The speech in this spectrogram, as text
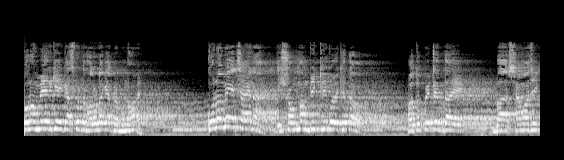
কোনো মেয়ের কি এই কাজ করতে ভালো লাগে আপনার মনে হয়? কোনো মেয়ে চায় না যে সম্মান বিক্রি করে খেতে হবে হয়তো পেটের দায়ে বা সামাজিক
